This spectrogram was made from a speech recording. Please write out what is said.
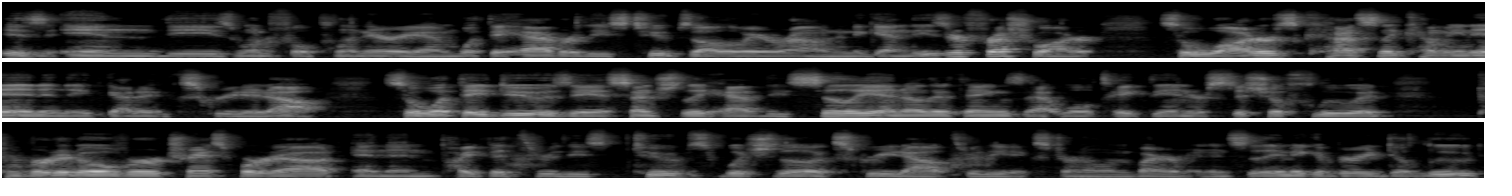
is in these wonderful planaria. And what they have are these tubes all the way around. And again, these are freshwater, so water's constantly coming in and they've got to excrete it out. So what they do is they essentially have these cilia and other things that will take the interstitial fluid convert it over, transport it out, and then pipe it through these tubes, which they'll excrete out through the external environment. And so they make a very dilute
